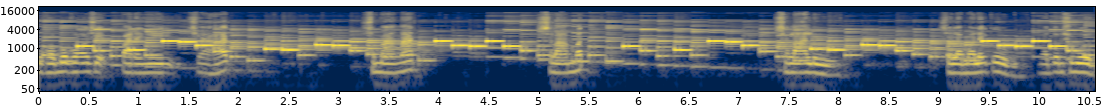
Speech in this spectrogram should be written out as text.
Moga-moga sih paringi sehat, semangat, selamat selalu. Assalamualaikum, matur suwun.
